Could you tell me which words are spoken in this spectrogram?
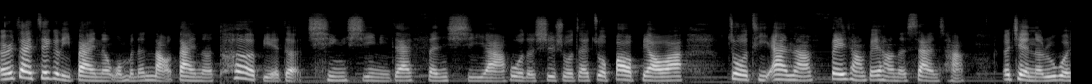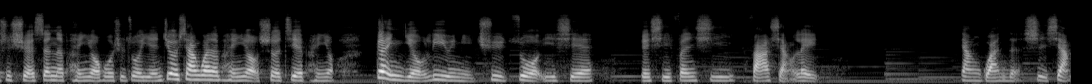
而在这个礼拜呢，我们的脑袋呢特别的清晰，你在分析啊，或者是说在做报表啊、做提案啊，非常非常的擅长。而且呢，如果是学生的朋友，或是做研究相关的朋友、设计的朋友，更有利于你去做一些学习、分析、发想类相关的事项。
